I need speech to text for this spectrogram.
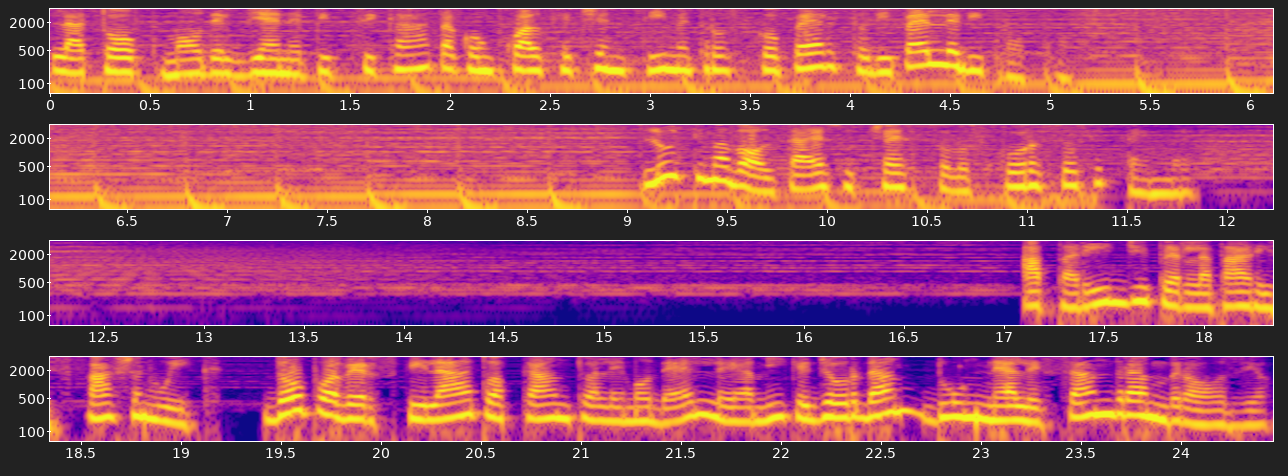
la top model viene pizzicata con qualche centimetro scoperto di pelle di troppo. L'ultima volta è successo lo scorso settembre. A Parigi per la Paris Fashion Week, dopo aver sfilato accanto alle modelle e amiche Jordan Dunne e Alessandra Ambrosio,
